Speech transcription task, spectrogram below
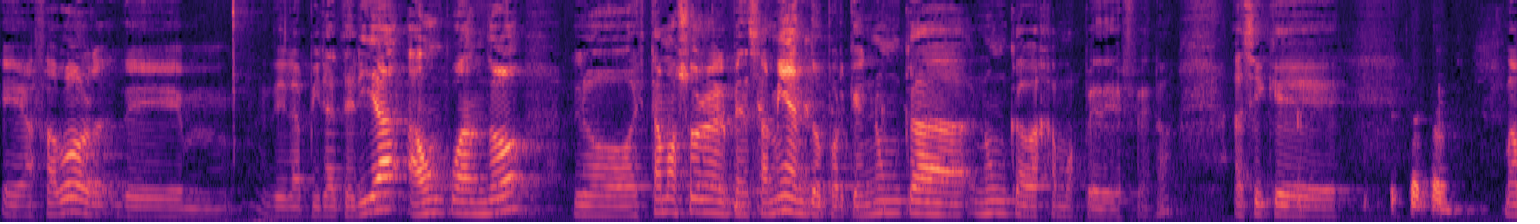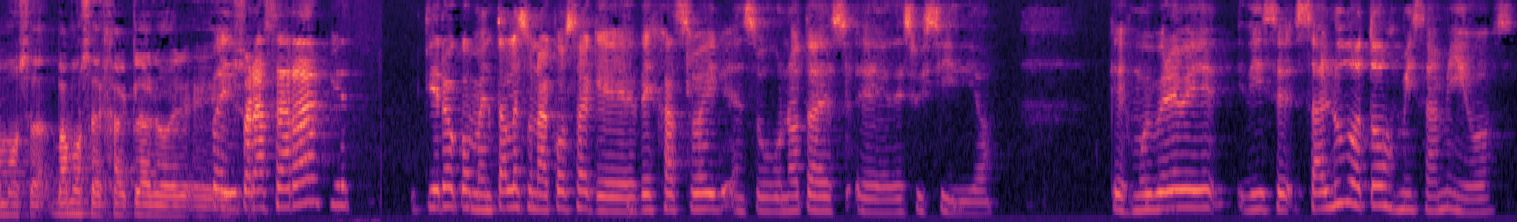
eh, a favor de, mm, de la piratería, aun cuando lo estamos solo en el pensamiento, porque nunca, nunca bajamos PDF, ¿no? Así que vamos a, vamos a dejar claro eh, Pues, y eso. para cerrar, qui- quiero comentarles una cosa que deja Zweig en su nota de, eh, de suicidio, que es muy breve. y Dice, saludo a todos mis amigos.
